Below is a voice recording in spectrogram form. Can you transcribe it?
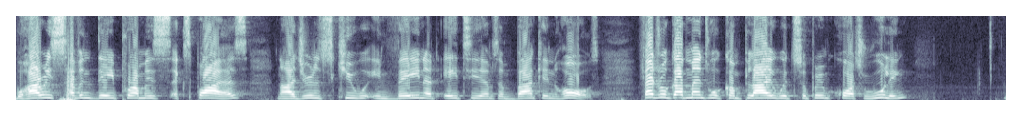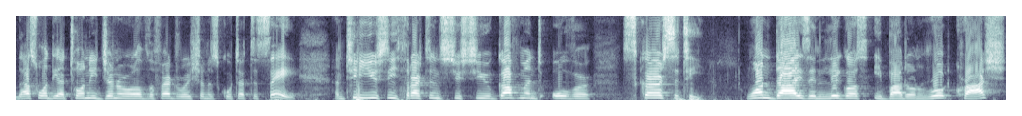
Buhari's seven-day promise expires. Nigerians queue in vain at ATMs and banking halls. Federal government will comply with Supreme Court ruling. That's what the Attorney General of the Federation is quoted to say. And TUC threatens to sue government over scarcity. One dies in Lagos Ibadan road crash.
